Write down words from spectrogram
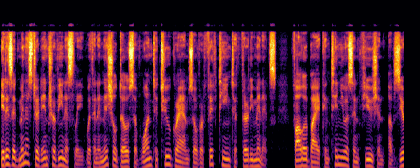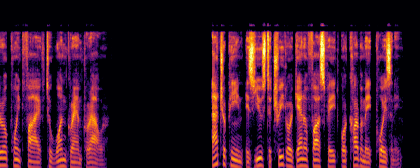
It is administered intravenously with an initial dose of 1 to 2 grams over 15 to 30 minutes, followed by a continuous infusion of 0.5 to 1 gram per hour. Atropine is used to treat organophosphate or carbamate poisoning.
